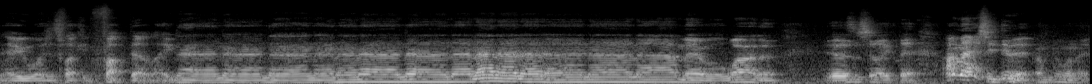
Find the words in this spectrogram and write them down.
And everyone just fucking fucked up, like na na na na na na na na na na na na. You some shit like that. I'm actually do that. I'm doing that.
